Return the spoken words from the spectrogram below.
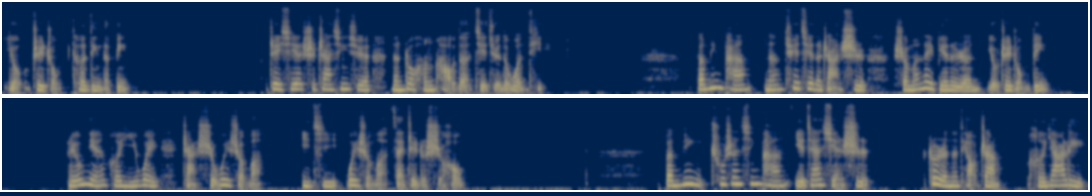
有这种特定的病？这些是占星学能够很好的解决的问题。本命盘能确切的展示什么类别的人有这种病，流年和移位展示为什么，以及为什么在这个时候。本命出生星盘也将显示个人的挑战和压力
